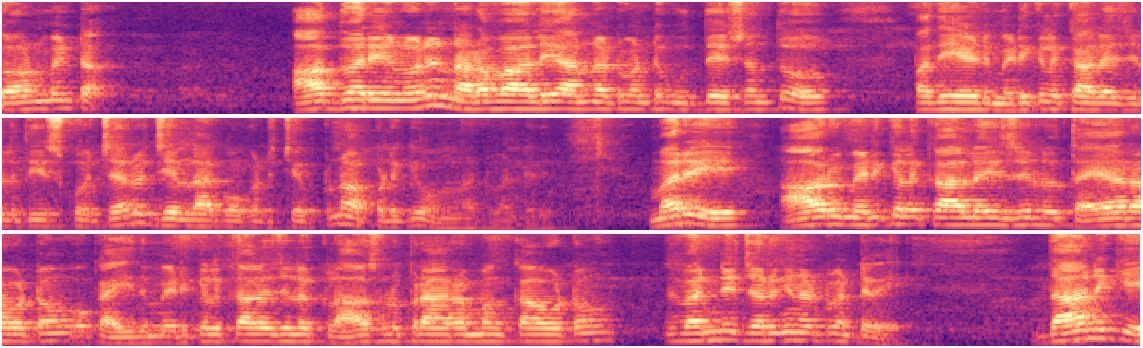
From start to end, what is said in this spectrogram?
గవర్నమెంట్ ఆధ్వర్యంలోనే నడవాలి అన్నటువంటి ఉద్దేశంతో పదిహేడు మెడికల్ కాలేజీలు తీసుకొచ్చారు. జిల్లాకు ఒకటి చెప్పున అప్పటికి ఉన్నటువంటిది. మరి ఆరు మెడికల్ కాలేజీలు తయారవటం ఒక ఐదు మెడికల్ కాలేజీల క్లాసులు ప్రారంభం కావటం ఇవన్నీ జరిగినటువంటివి. దానికి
